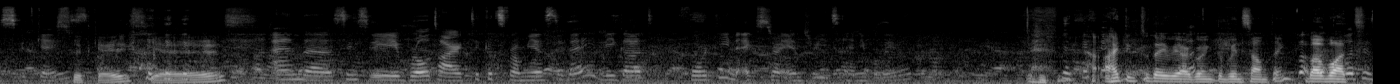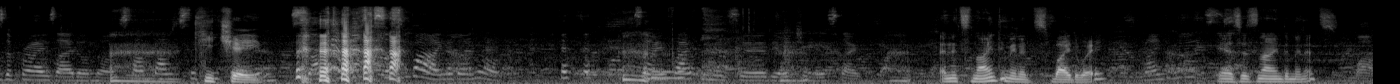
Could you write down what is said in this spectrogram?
Suitcase. suitcase. Yes. And uh, since we brought our tickets from yesterday, we got 14 extra entries. Can you believe it? I think today we are going to win something. But, what? What is the prize? I don't know. Sometimes it's a Keychain. Sometimes it's a spa. You don't know. so in five minutes, uh, the auction will start. And it's 90 minutes, by the way. 90 minutes. Yes, it's 90 minutes. Wow.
